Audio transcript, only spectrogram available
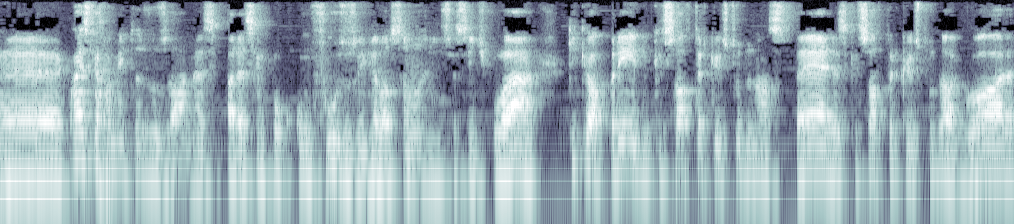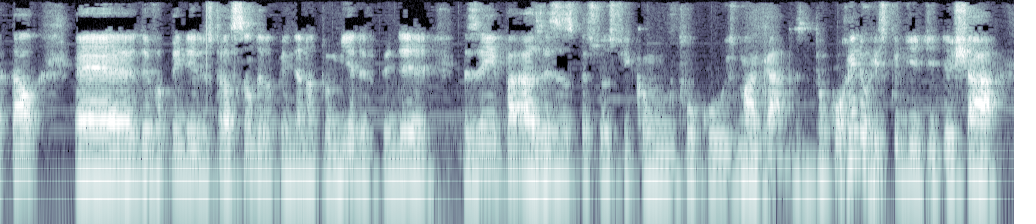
é, quais ferramentas usar, né? Se parecem um pouco confusos em relação a isso, assim, tipo, ah, o que, que eu aprendo, que software que eu estudo nas férias, que software que eu estudo agora, tal, é, devo aprender ilustração, devo aprender anatomia, devo aprender desenho, às vezes as pessoas ficam um pouco esmagadas. Então, correndo o risco de, de deixar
